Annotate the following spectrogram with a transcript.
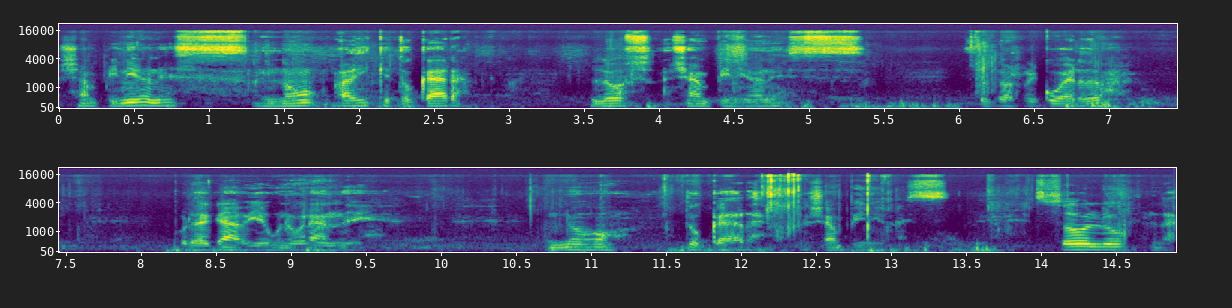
Champiñones, no hay que tocar los champiñones. Se los recuerdo. Por acá había uno grande. No tocar los champiñones. Solo la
